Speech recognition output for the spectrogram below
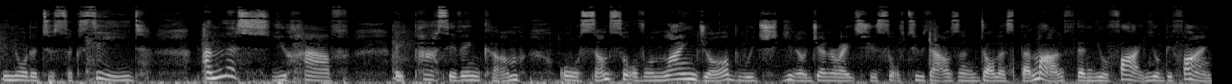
in order to succeed, unless you have a passive income or some sort of online job which you know generates you sort of two thousand dollars per month then you'll fine you'll be fine.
